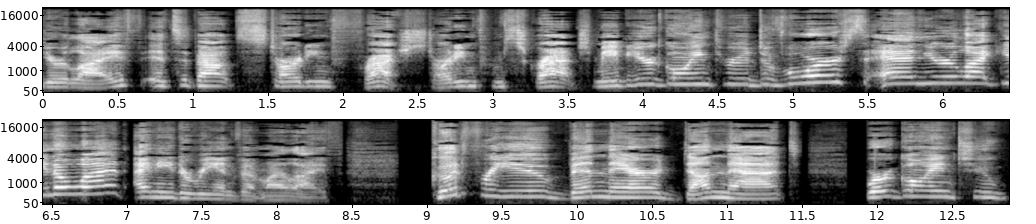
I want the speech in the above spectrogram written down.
your life. It's about starting fresh, starting from scratch. Maybe you're going through a divorce and you're like, you know what? I need to reinvent my life. Good for you. Been there, done that. We're going to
